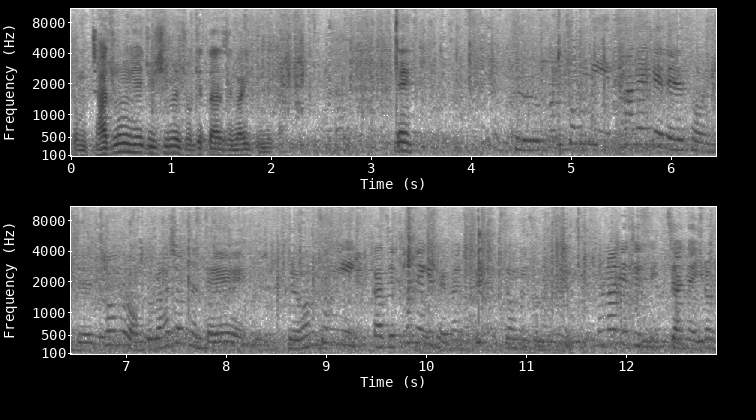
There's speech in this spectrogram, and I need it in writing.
좀 자중해 주시면 좋겠다는 생각이 듭니다. 네, 그황 총리 탄핵에 대해서 이제 처음으로 언급을 하셨는데 그황 총리까지 탄핵이 되면 이제 국정이 좀 혼란해질 수 있지 않냐 이런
